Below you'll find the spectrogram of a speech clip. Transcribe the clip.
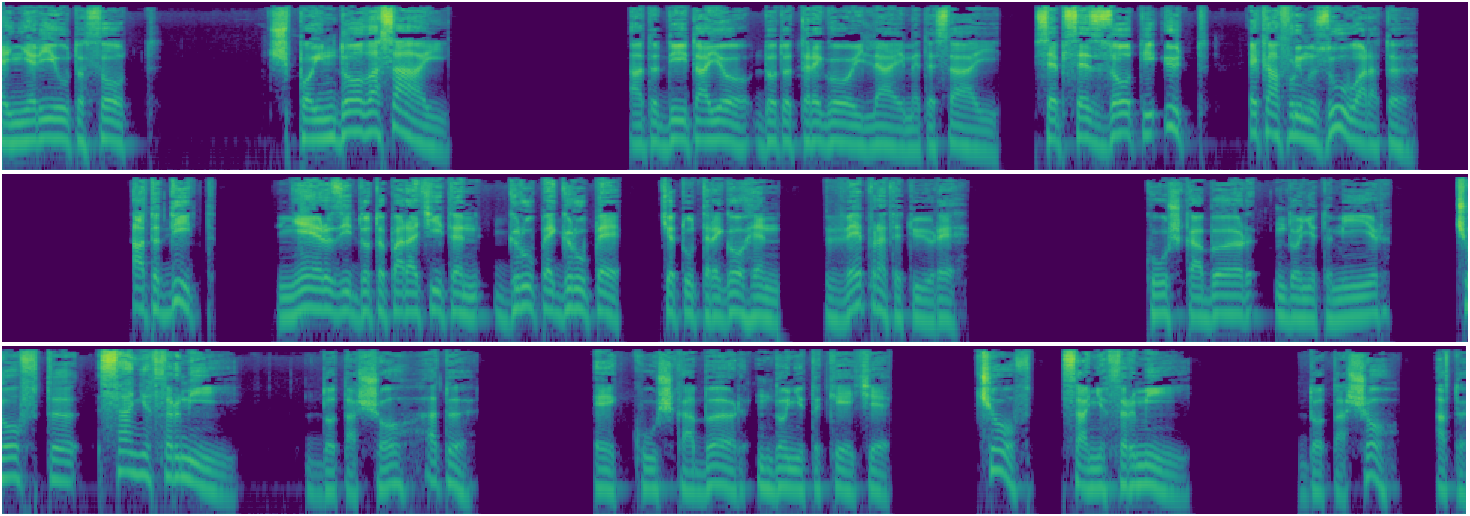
e njeriu të thotë ç'po i ndodh asaj atë ditë ajo do të tregojë lajmet e saj sepse zoti yt e ka frymëzuar atë atë ditë njerëzit do të paraqiten grupe grupe që t'u tregohen veprat e tyre kush ka bërë ndonjë të mirë qoftë sa një thërmijë do ta shohë atë E kush ka bërë ndonjë të keqe, qoftë sa një thërmijë, do ta shohë atë.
